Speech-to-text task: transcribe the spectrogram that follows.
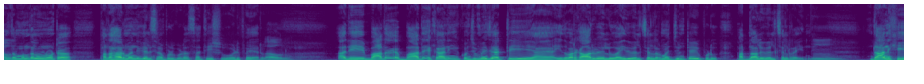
అంత ముందర నూట పదహారు మంది గెలిచినప్పుడు కూడా సతీష్ ఓడిపోయారు. అవును. అది బాధ బాధే కానీ కొంచెం మెజార్టీ ఇదివరకు ఆరు వేలు ఐదు వేలు చిల్లర మధ్య ఉంటే ఇప్పుడు పద్నాలుగు వేలు చిల్లర అయింది. దానికి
